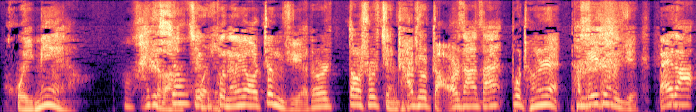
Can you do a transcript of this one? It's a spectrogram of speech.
毁灭呀、哦，还是吧得销？这个不。能要证据，到时候到时候警察就找着咱，咱不承认，他没证据，白搭。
